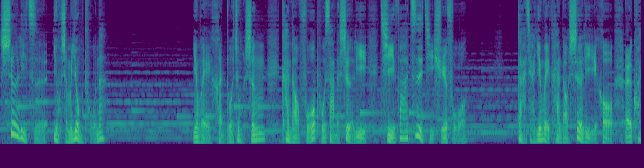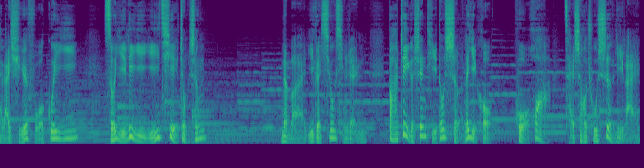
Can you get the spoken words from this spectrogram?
舍利子有什么用途呢？因为很多众生看到佛菩萨的舍利，启发自己学佛。大家因为看到舍利以后而快来学佛皈依，所以利益一切众生。那么，一个修行人把这个身体都舍了以后，火化才烧出舍利来，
